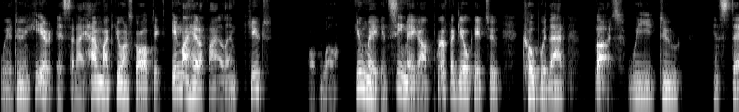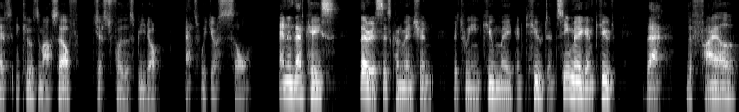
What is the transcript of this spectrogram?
we're doing here is that I have my Q underscore object in my header file and Qt, well, QMake and CMake are perfectly okay to cope with that, but we do instead include them ourselves just for the speed up as we just saw. And in that case, there is this convention between QMake and Qt and CMake and Qt that the file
